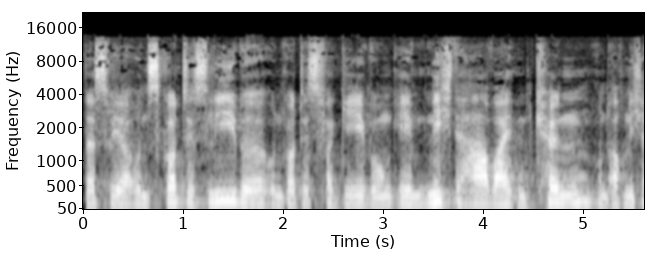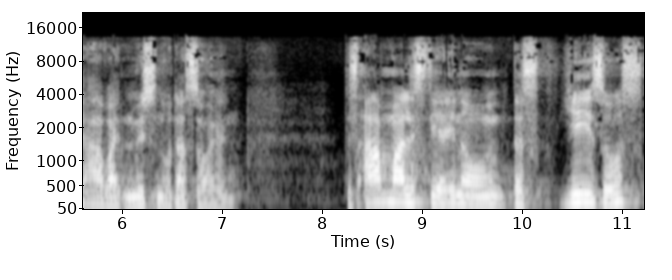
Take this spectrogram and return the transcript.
dass wir uns Gottes Liebe und Gottes Vergebung eben nicht erarbeiten können und auch nicht erarbeiten müssen oder sollen. Das Abendmahl ist die Erinnerung, dass Jesus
